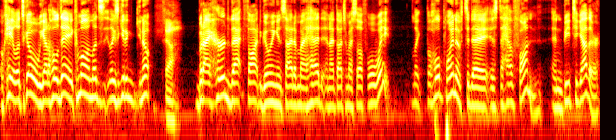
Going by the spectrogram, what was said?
okay, let's go. We got a whole day. Come on, let's let's get a, you know. Yeah. But I heard that thought going inside of my head and I thought to myself, well, wait, like the whole point of today is to have fun and be together.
